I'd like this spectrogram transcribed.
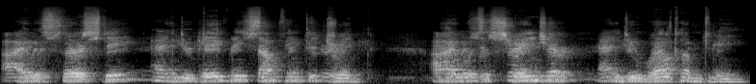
I was thirsty, and you gave me something to drink. I was a stranger, and you welcomed me.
